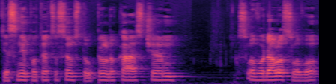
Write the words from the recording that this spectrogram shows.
těsně po té, co jsem vstoupil do KSČM, slovo dalo slovo.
